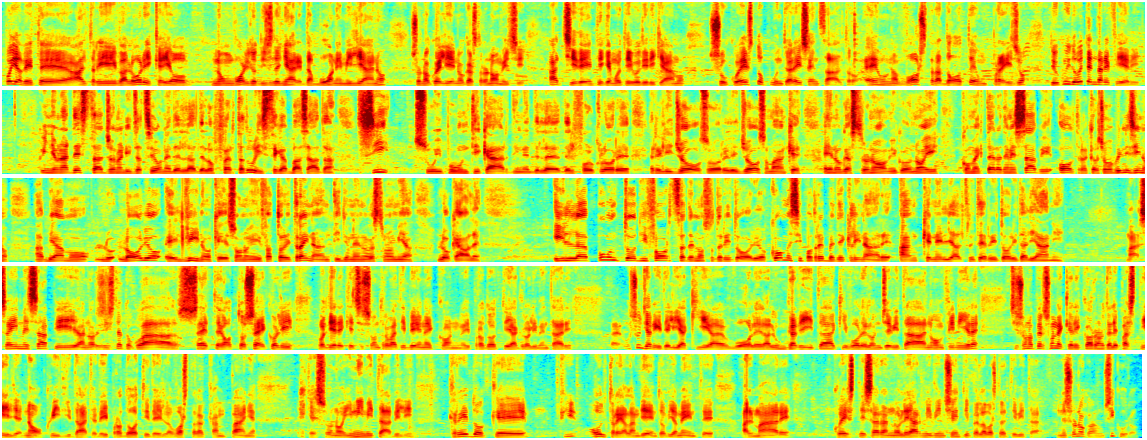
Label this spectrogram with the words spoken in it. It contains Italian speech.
poi avete altri valori che io non voglio disdegnare da buon emiliano, sono quelli enogastronomici. Accidenti che motivo di richiamo, su questo punterei senz'altro, è una vostra dote, un pregio di cui dovete andare fieri. Quindi una destagionalizzazione dell'offerta turistica basata sì sui punti cardine del, del folklore religioso, religioso ma anche enogastronomico. Noi come Terra dei Messapi oltre al carciofo brindisino abbiamo l'olio e il vino che sono i fattori trainanti di un'enogastronomia locale. Il punto di forza del nostro territorio come si potrebbe declinare anche negli altri territori italiani? Ma se i Messapi hanno resistito qua 7-8 secoli vuol dire che si sono trovati bene con i prodotti agroalimentari. Eh, suggeriteli a chi eh, vuole la lunga vita, a chi vuole longevità a non finire, ci sono persone che ricorrono delle pastiglie, no, qui gli date dei prodotti della vostra campagna e che sono inimitabili. Credo che più, oltre all'ambiente ovviamente, al mare, queste saranno le armi vincenti per la vostra attività, ne sono sicuro.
